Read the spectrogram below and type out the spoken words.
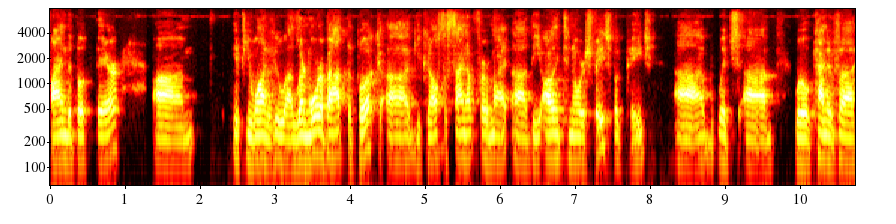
find the book there. Um, if you want to uh, learn more about the book, uh, you can also sign up for my uh, the Arlington Orders Facebook page, uh, which um, will kind of uh,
